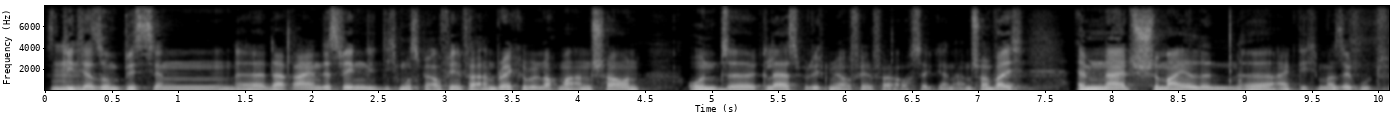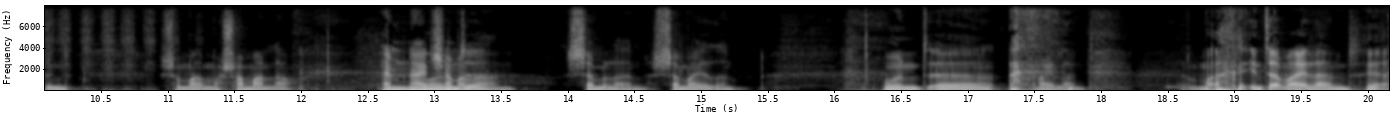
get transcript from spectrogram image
Es geht Mhm. ja so ein bisschen äh, da rein, deswegen, ich muss mir auf jeden Fall Unbreakable noch mal anschauen und äh, Glass würde ich mir auf jeden Fall auch sehr gerne anschauen, weil ich M. Night Shyamalan äh, eigentlich immer sehr gut finde. Shyamalan, Shyamalan, M. Night Und, Shyamalan. Shyamalan, Shyamalan. Und äh, Mailand. Ma- Inter Mailand, ja.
